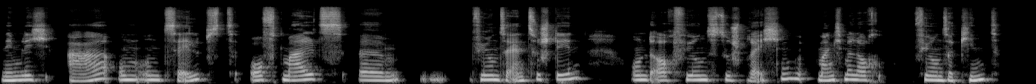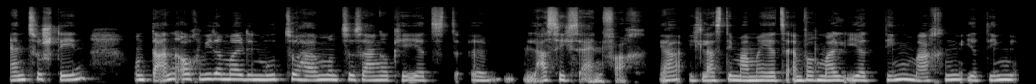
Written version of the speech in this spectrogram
Nämlich A, um uns selbst oftmals ähm, für uns einzustehen und auch für uns zu sprechen, manchmal auch für unser Kind einzustehen und dann auch wieder mal den Mut zu haben und zu sagen, okay, jetzt äh, lasse ich es einfach. Ja, ich lasse die Mama jetzt einfach mal ihr Ding machen, ihr Ding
